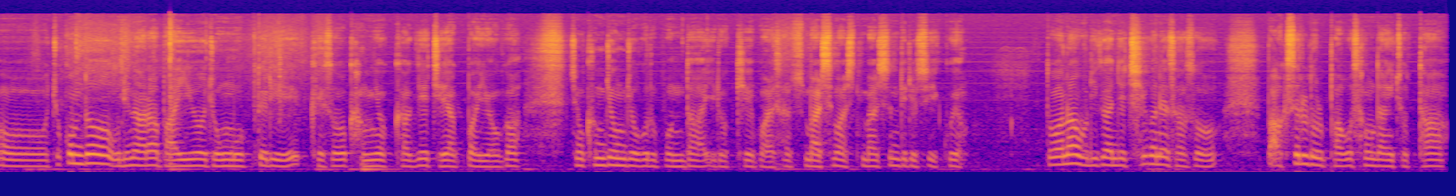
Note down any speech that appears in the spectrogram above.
어, 조금 더 우리나라 바이오 종목들이 계속 강력하게 제약 바이오가 좀 긍정적으로 본다 이렇게 말씀 말씀드릴 수 있고요. 또 하나 우리가 이제 최근에 사서 박스를 돌파하고 상당히 좋다.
